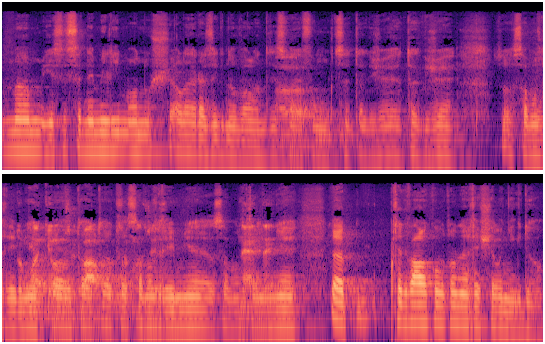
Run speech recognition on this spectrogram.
mám, jestli se nemilím, on už ale rezignoval na ty své uh, funkce, takže, takže to samozřejmě, to, to, to, to samozřejmě, samozřejmě ne, eh, před válkou to neřešil nikdo,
